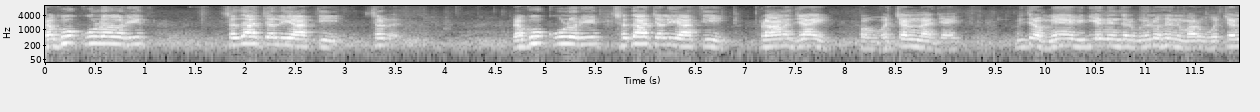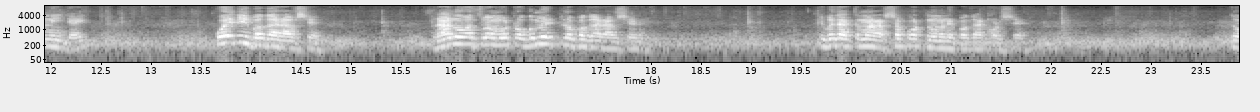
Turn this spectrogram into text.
રઘુકુળ રીત સદા ચલી આતી રઘુકુળ રીત સદા ચલી આતી, પ્રાણ જાય, પણ વચન ના જાય. મિત્રો, મેં વિડીયોની અંદર બોલ્યો છે ને, મારું વચન નહીં જાય. કોઈ બી પગાર આવશે. નાનો અથવા મોટો, ગમે એટલો પગાર આવશે. એ બધા તમારા સપોર્ટનો મને પગાર મળશે. તો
